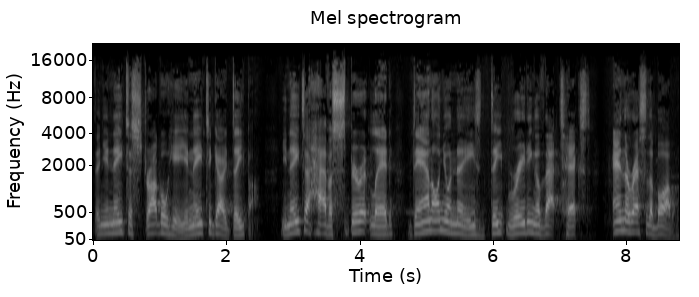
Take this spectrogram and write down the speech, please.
then you need to struggle here. You need to go deeper. You need to have a spirit led, down on your knees, deep reading of that text and the rest of the Bible.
